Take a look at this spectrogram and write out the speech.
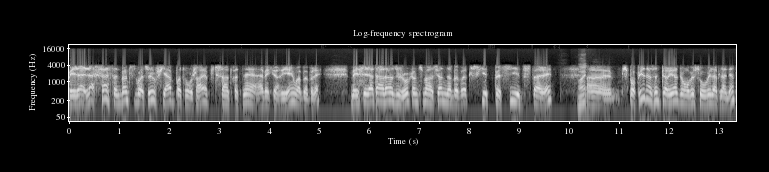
Mais l'Accent, c'est une bonne petite voiture, fiable, pas trop chère, puis qui s'entretenait avec rien, ou à peu près. Mais c'est la tendance du jour. Comme tu mentionnes, à peu près tout ce qui est petit disparaît. Euh, c'est pas pire dans une période où on veut sauver la planète.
